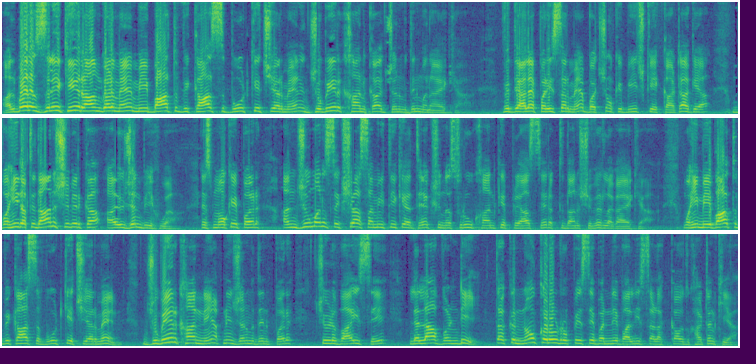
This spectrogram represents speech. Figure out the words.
अलवर ज़िले के रामगढ़ में मेबात विकास बोर्ड के चेयरमैन जुबेर खान का जन्मदिन मनाया गया। विद्यालय परिसर में बच्चों के बीच केक काटा गया। वहीं रक्तदान शिविर का आयोजन भी हुआ। इस मौके पर अंजुमन शिक्षा समिति के अध्यक्ष नसरू खान के प्रयास से रक्तदान शिविर लगाया गया। वहीं मेबात विकास बोर्ड के चेयरमैन जुबेर खान ने अपने जन्मदिन पर चिड़वाई से ललावंडी तक 9 करोड़ रुपए से बनने वाली सड़क का उद्घाटन किया।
